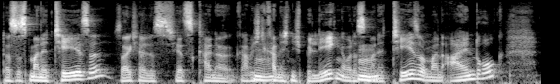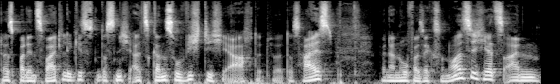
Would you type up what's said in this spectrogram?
das ist meine These, sage ich ja, das ist jetzt keine, ich, mhm. kann ich nicht belegen, aber das ist mhm. meine These und mein Eindruck, dass bei den Zweitligisten das nicht als ganz so wichtig erachtet wird. Das heißt, wenn Hannover 96 jetzt einen,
